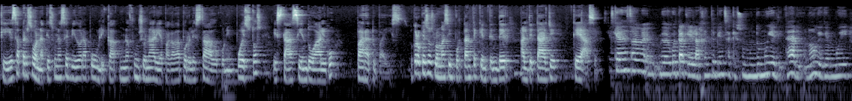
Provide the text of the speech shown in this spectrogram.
que esa persona que es una servidora pública, una funcionaria pagada por el Estado con impuestos, está haciendo algo para tu país. Yo creo que eso es lo más importante que entender al detalle qué hacen. Es que a veces me, doy cuenta que la gente piensa que es un mundo muy elitario, ¿no? Que, es muy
